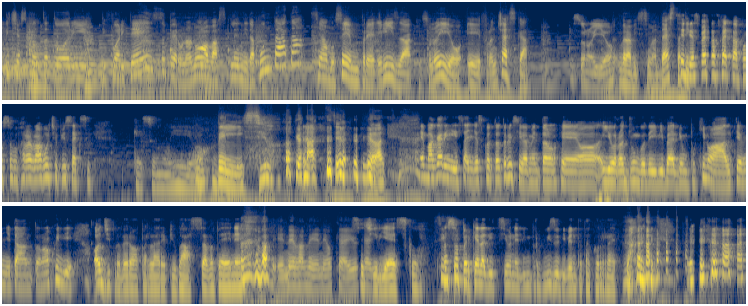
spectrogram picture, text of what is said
13 ascoltatori di Fuori Tales per una nuova splendida puntata. Siamo sempre Elisa, che sono io, e Francesca. Che sono io. Bravissima, destati. Senti, aspetta, aspetta, posso fare la voce più sexy? Che sono io. Bellissimo, grazie, grazie. E magari, sai, gli ascoltatori si lamentano che oh, io raggiungo dei livelli un pochino alti ogni tanto, no? Quindi oggi proverò a parlare più bassa, va bene? va bene, va bene, ok. okay. Se ci riesco. Sì, non so sì. perché la dizione d'improvviso è diventata corretta.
